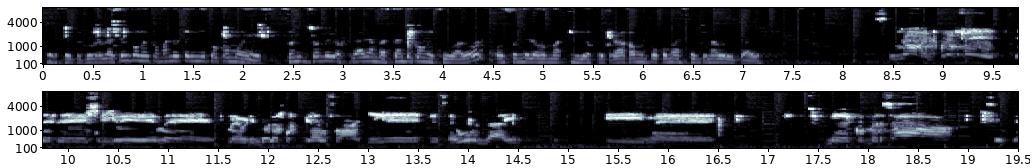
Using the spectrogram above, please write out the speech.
Perfecto. ¿Tu relación con el comando técnico cómo es? ¿Son, ¿Son de los que hablan bastante con el jugador o son de los, de los que trabajan un poco más el tema grupal? No, el profe desde que yo llegué me, me brindó la confianza, llegué de segunda y, y me, me conversaba, siempre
